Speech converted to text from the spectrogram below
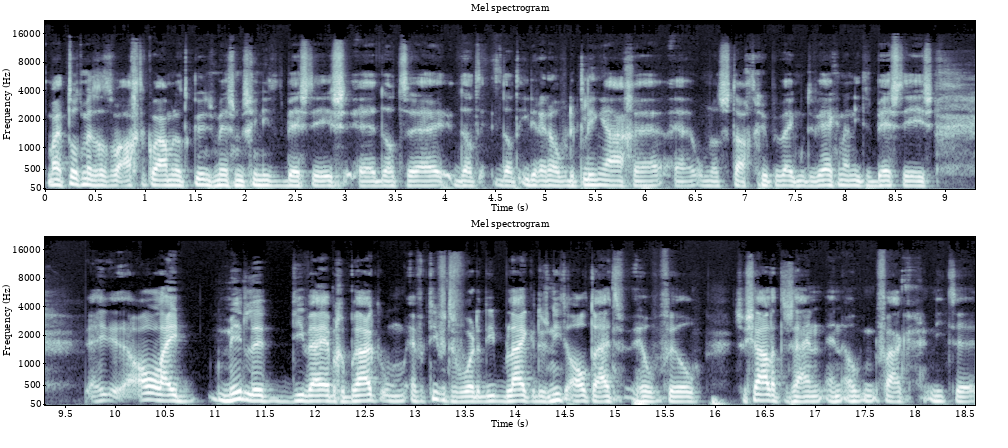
Maar tot met dat we achterkwamen dat kunstmest misschien niet het beste is, eh, dat, eh, dat, dat iedereen over de kling jagen, eh, omdat ze 80 uur per week moeten werken, nou niet het beste is allerlei middelen die wij hebben gebruikt om effectiever te worden, die blijken dus niet altijd heel veel socialer te zijn en ook vaak niet, uh,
